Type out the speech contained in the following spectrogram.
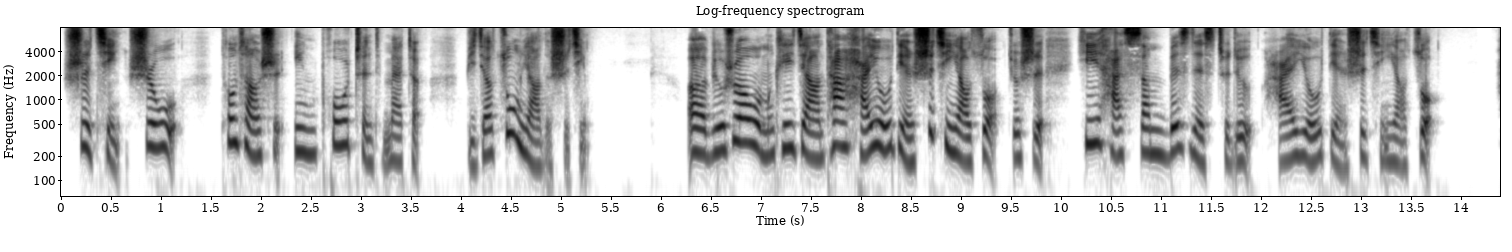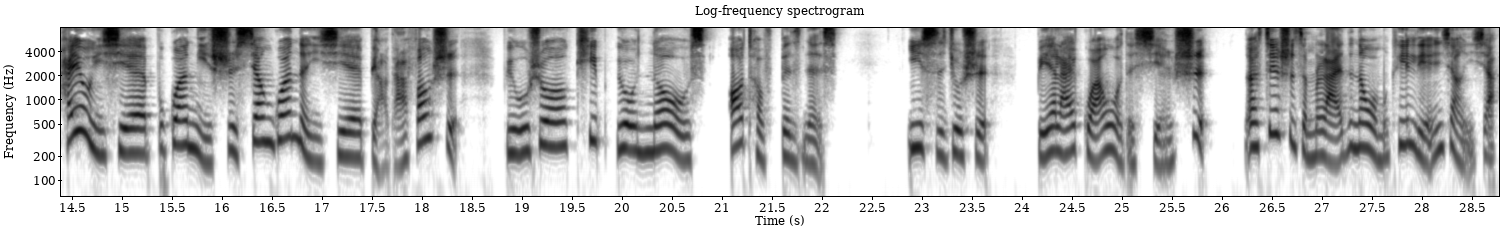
事情、事物。通常是 important matter，比较重要的事情。呃，比如说，我们可以讲他还有点事情要做，就是 he has some business to do，还有点事情要做。还有一些不关你事相关的一些表达方式，比如说 keep your nose out of business，意思就是 别来管我的闲事。那这是怎么来的呢？我们可以联想一下。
